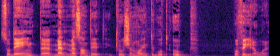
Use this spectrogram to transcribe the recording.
Så det är inte, men, men samtidigt kursen har ju inte gått upp på fyra år.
